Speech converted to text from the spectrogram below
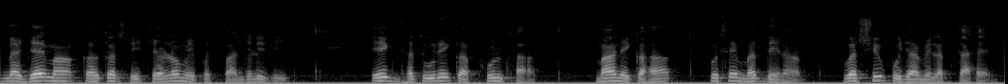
मैं जय माँ कहकर श्री चरणों में पुष्पांजलि दी। एक धतूरे का फूल था। माँ ने कहा, उसे मत देना। वह शिव पूजा में लगता है।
